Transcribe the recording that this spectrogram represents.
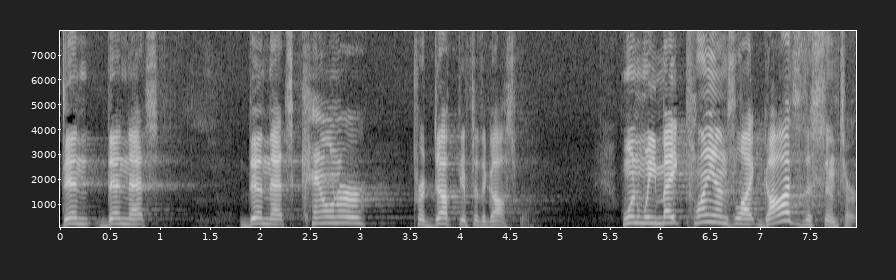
then, then, that's, then that's counterproductive to the gospel. When we make plans like God's the center,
